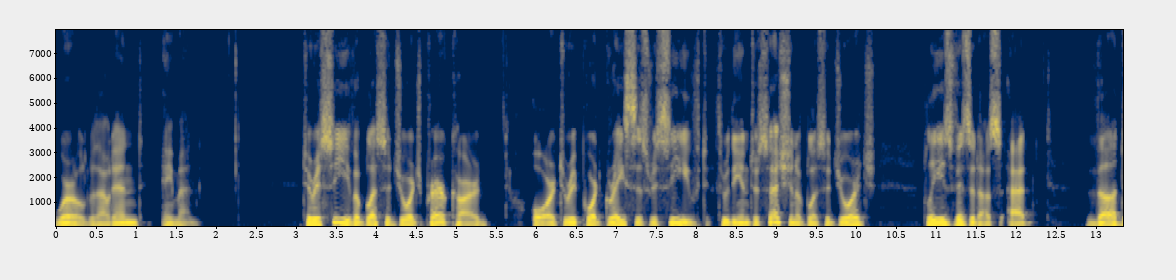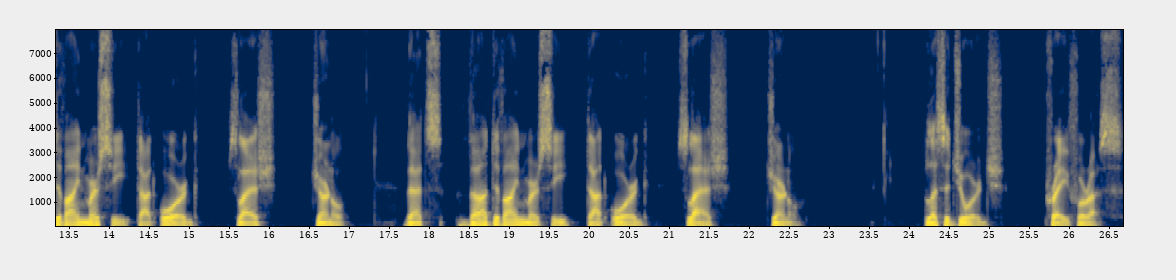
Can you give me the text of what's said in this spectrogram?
world without end. Amen. To receive a Blessed George prayer card, or to report graces received through the intercession of Blessed George, please visit us at thedivinemercy.org slash journal. That's thedivinemercy.org slash journal. Blessed George, pray for us.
